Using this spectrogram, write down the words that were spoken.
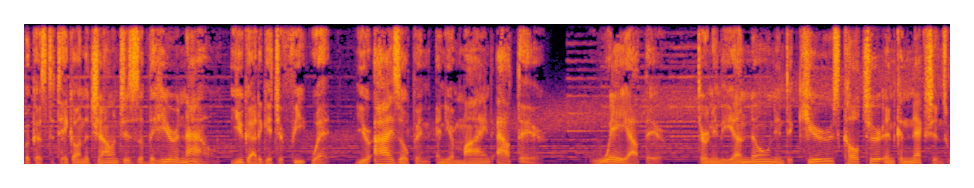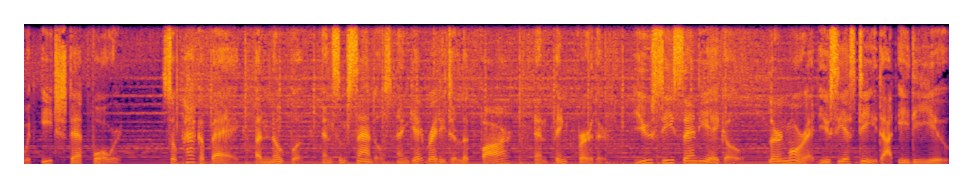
Because to take on the challenges of the here and now, you got to get your feet wet, your eyes open, and your mind out there. Way out there. Turning the unknown into cures, culture, and connections with each step forward. So pack a bag, a notebook, and some sandals and get ready to look far and think further. UC San Diego. Learn more at ucsd.edu.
